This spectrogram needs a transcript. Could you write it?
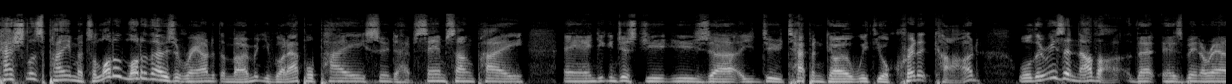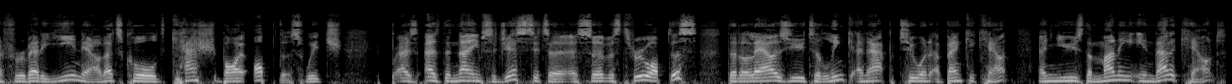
Cashless payments. A lot of lot of those around at the moment. You've got Apple Pay, soon to have Samsung Pay, and you can just use uh, you do tap and go with your credit card. Well, there is another that has been around for about a year now. That's called Cash by Optus, which as, as the name suggests, it's a, a, service through Optus that allows you to link an app to an, a bank account and use the money in that account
